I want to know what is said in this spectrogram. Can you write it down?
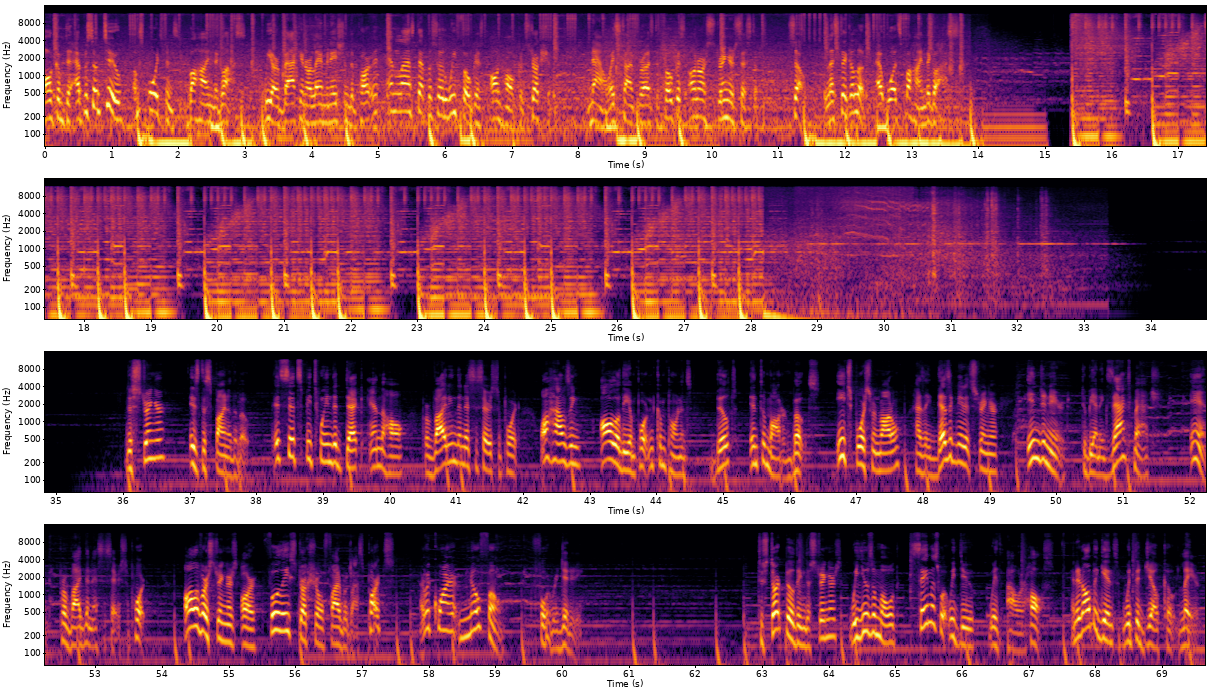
Welcome to episode two of Sportsman's Behind the Glass. We are back in our lamination department, and last episode we focused on hull construction. Now it's time for us to focus on our stringer systems. So let's take a look at what's behind the glass. The stringer is the spine of the boat. It sits between the deck and the hull, providing the necessary support while housing all of the important components built into modern boats. Each sportsman model has a designated stringer engineered to be an exact match and provide the necessary support. All of our stringers are fully structural fiberglass parts that require no foam for rigidity. To start building the stringers, we use a mold same as what we do with our hulls. And it all begins with the gel coat layer.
